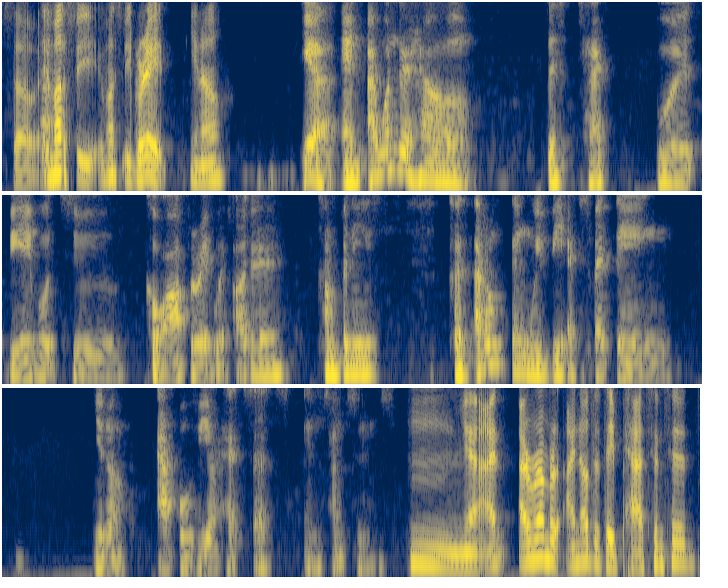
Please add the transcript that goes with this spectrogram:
So Oh. it must be it must be great you know? Yeah, and I wonder how this tech would be able to cooperate with other companies because I don't think we'd be expecting, you know, Apple VR headsets anytime soon. Hmm. Yeah. I I remember. I know that they patented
